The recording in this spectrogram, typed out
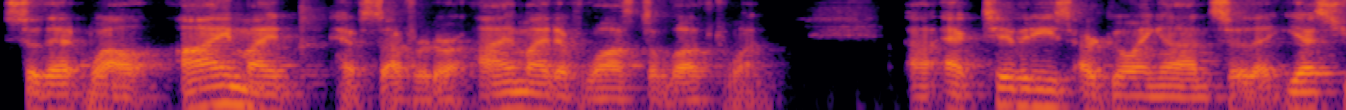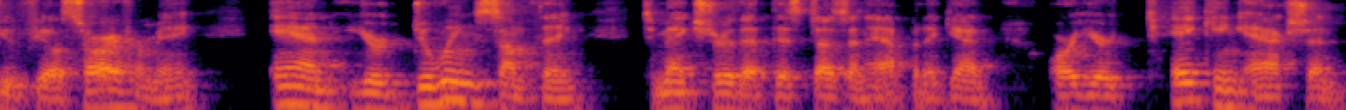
so that while I might have suffered or I might have lost a loved one, uh, activities are going on so that yes, you feel sorry for me and you're doing something to make sure that this doesn't happen again, or you're taking action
